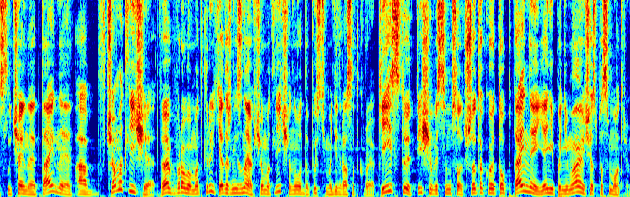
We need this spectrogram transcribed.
случайная тайная. А в чем отличие? Давай попробуем открыть. Я даже не знаю, в чем отличие, но вот, допустим, один раз откроем. Кейс стоит 1800. Что такое топ тайная, я не понимаю, сейчас посмотрим.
